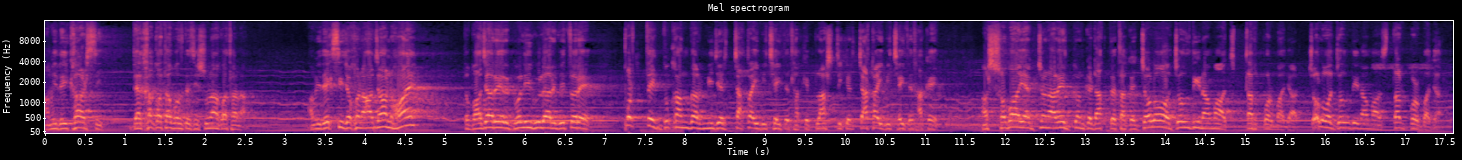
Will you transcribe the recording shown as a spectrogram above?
আমি দেখা আসছি। দেখা কথা বলতেছি, শোনা কথা না। আমি দেখছি যখন আজান হয়, তো বাজারের গলিগুলার ভিতরে প্রত্যেক দোকানদার নিজের চাটাই বিছাইতে থাকে, প্লাস্টিকের চাটাই বিছাইতে থাকে। আর সবাই একজন আরেকজনকে ডাকতে থাকে, চলো জলদি নামাজ, তারপর বাজার, চলো জলদি নামাজ, তারপর বাজার।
